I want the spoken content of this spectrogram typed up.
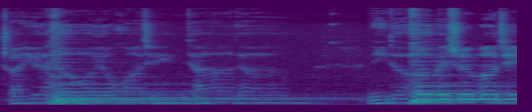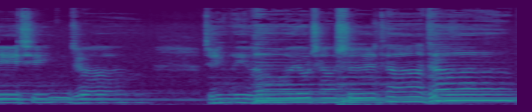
穿越了我，又滑进他的。你的河被什么激情着？经历了我，又尝试他的。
